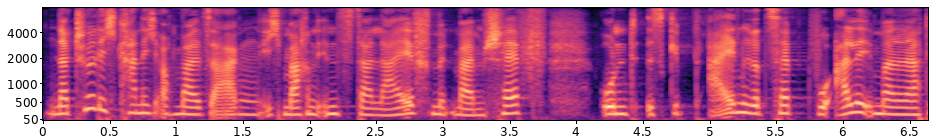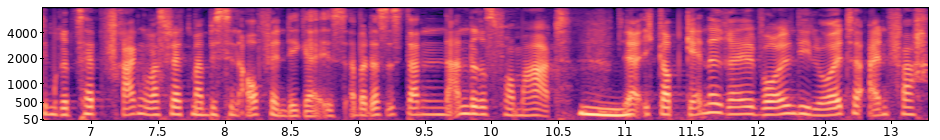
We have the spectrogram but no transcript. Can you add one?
Natürlich kann ich auch mal sagen, ich mache ein Insta-Live mit meinem Chef und es gibt ein Rezept, wo alle immer nach dem Rezept fragen, was vielleicht mal ein bisschen aufwendiger ist. Aber das ist dann ein anderes Format. Mhm. Ja, ich glaube, generell wollen die Leute einfach,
